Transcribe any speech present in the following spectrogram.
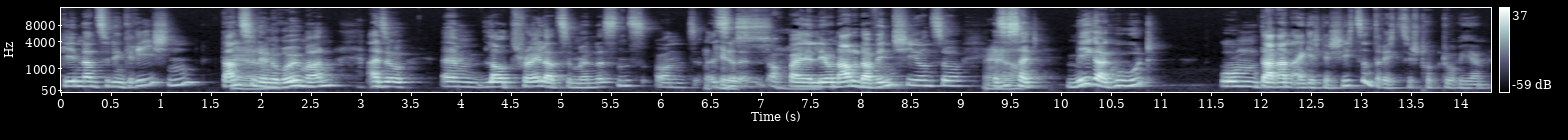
gehen dann zu den Griechen, dann Ja. zu den Römern, also ähm, laut Trailer zumindestens und Okay, es das- sind auch bei Leonardo da Vinci und so. Ja, es ja. ist halt mega gut, um daran eigentlich Geschichtsunterricht zu strukturieren.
